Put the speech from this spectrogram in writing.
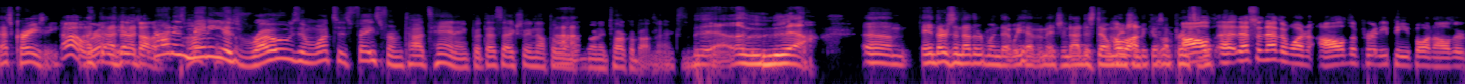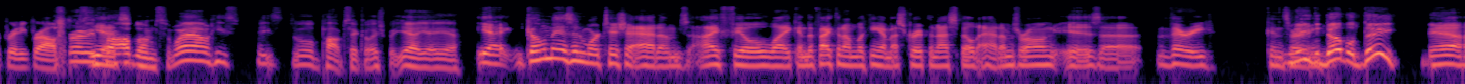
That's crazy. Oh, really? I- It was I- Not as many as Rose and what's his face from Titanic, but that's actually not the one Uh, I'm going to talk about next. Um, and there's another one that we haven't mentioned. I just don't Hold mention on. because I'm All principled. uh, that's another one. All the pretty people and all their pretty problems. Probably Yes. problems. Well, he's he's a little popsicle-ish, but yeah, yeah, yeah. yeah, Gomez and Morticia Addams. I feel like, and the fact that I'm looking at my script and I spelled Adams wrong is uh very concerning. The double D. Yeah.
